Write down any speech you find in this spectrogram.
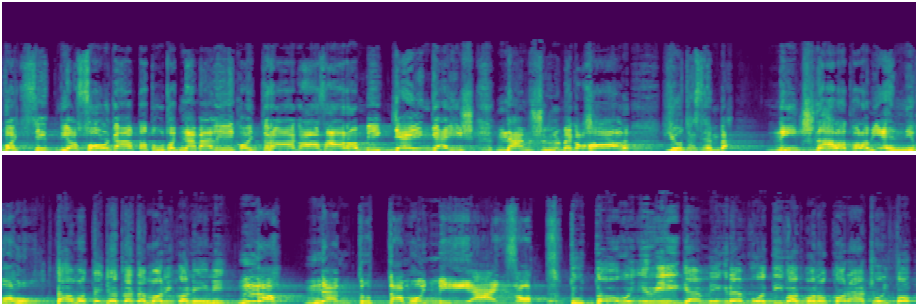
vagy szidni a szolgáltatót, hogy nem elég, hogy drága az áram, még gyenge is, nem sül meg a hal, jut eszembe, nincs nálad valami ennivaló? Támadt egy ötletem, Marika néni. Na, nem tudtam, hogy mi hiányzott. Tudta, hogy régen még nem volt divatban a karácsonyfa,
